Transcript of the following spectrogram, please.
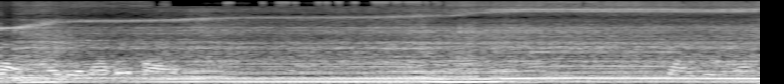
ก่อนเดี๋ยวเราไม่ไปก่อนเดี๋ยไป ตัน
